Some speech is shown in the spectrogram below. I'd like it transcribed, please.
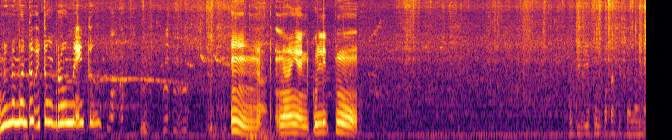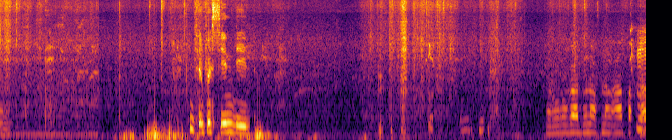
Ano naman daw itong brown na ito? Mm, na, yan, kulit mo. Nag-iipon pa kasi siya ng ano. Sebastian din. Narurugado na ako ng apak ha.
